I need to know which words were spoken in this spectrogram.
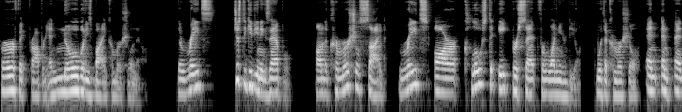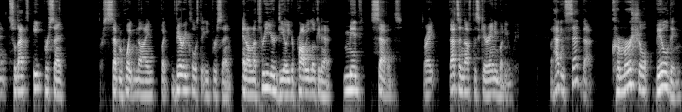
perfect property, and nobody's buying commercial now. The rates, just to give you an example, on the commercial side, rates are close to 8% for one year deal with a commercial. And and and so that's 8% or 7.9, but very close to 8%. And on a 3-year deal, you're probably looking at mid 7s, right? That's enough to scare anybody away. But having said that, commercial building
